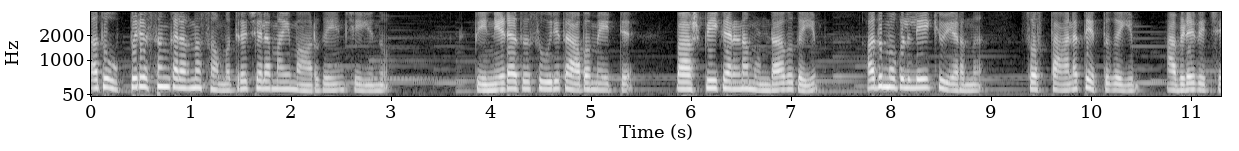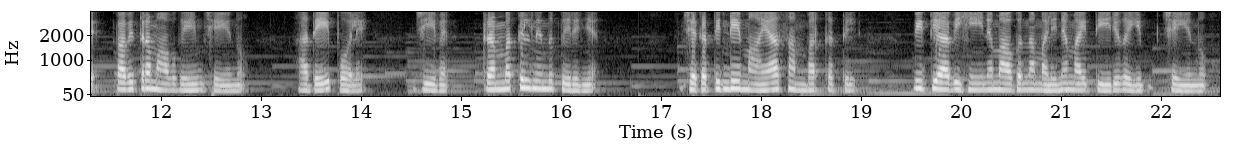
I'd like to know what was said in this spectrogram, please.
അത് ഉപ്പുരസം കലർന്ന സമുദ്രജലമായി മാറുകയും ചെയ്യുന്നു. പിന്നീട് അത് സൂര്യതാപമേറ്റ് ബാഷ്പീകരണം ഉണ്ടാവുകയും അത് മുകളിലേക്ക് ഉയർന്ന് സ്വസ്ഥാനത്തെത്തുകയും അവിടെ വെച്ച് പവിത്രമാവുകയും ചെയ്യുന്നു. അതേപോലെ ജീവൻ ബ്രഹ്മത്തിൽ നിന്ന് പിരിഞ്ഞ് ജഗത്തിന്റെ മായാസമ്പർക്കത്തിൽ വിദ്യാവിഹീനമാകുന്ന മലിനമായി തീരുകയും ചെയ്യുന്നു.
